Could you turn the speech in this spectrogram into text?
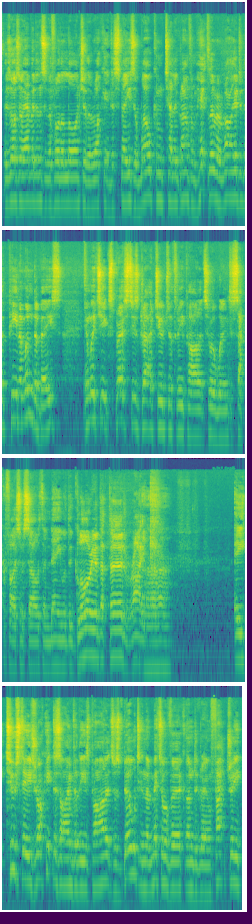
There's also evidence that before the launch of the rocket into space, a welcome telegram from Hitler arrived at the Peenemünde base, in which he expressed his gratitude to the three pilots who were willing to sacrifice themselves in the name of the glory of the Third Reich. Uh, A two-stage rocket designed for these pilots was built in the Mittelwerk underground factory,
